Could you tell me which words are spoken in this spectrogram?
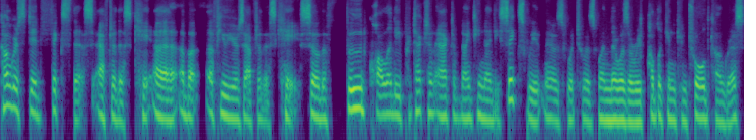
Congress did fix this after this case, uh, about a few years after this case. So the Food Quality Protection Act of 1996, which was when there was a Republican-controlled Congress,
